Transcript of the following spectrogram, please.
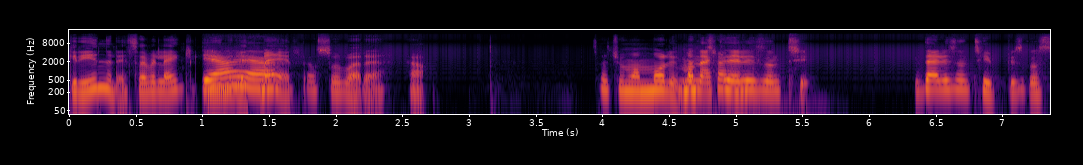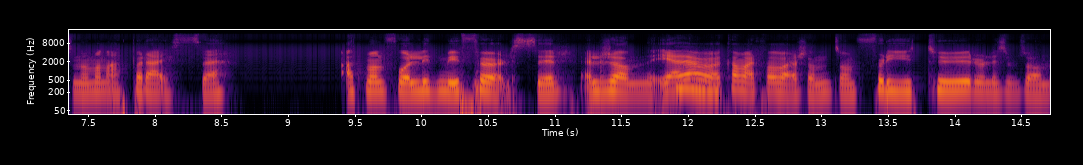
grine litt, så jeg ville egentlig grine Ja, litt mer. Og så bare Ja. Så jeg tror man må litt Men man er ikke det litt sånn ty Det er litt sånn typisk også når man er på reise, at man får litt mye følelser. Eller sånn Jeg, Mm. jeg kan i hvert fall være sånn, sånn flytur og liksom sånn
